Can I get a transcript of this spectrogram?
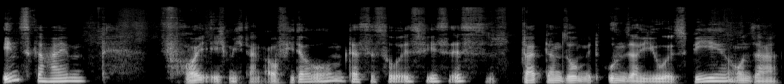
Insgeheim freue ich mich dann auch wiederum, dass es so ist, wie es ist. Es bleibt dann so mit unser USB, unser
